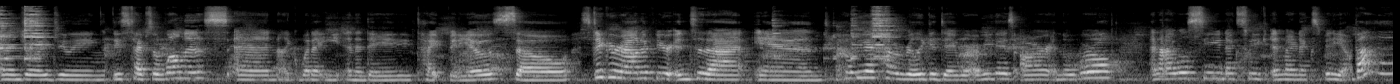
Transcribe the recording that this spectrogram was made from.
and enjoy doing these types of wellness and like what I eat in a day type videos. So stick around if you're into that and I hope you guys have a really good day wherever you guys are in the world and I will see you next week in my next video. Bye!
